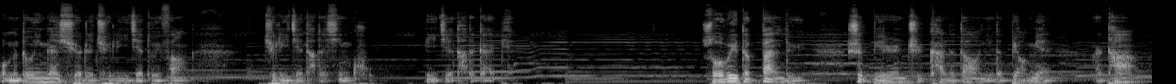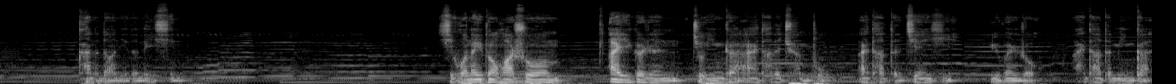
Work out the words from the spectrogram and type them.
我们都应该学着去理解对方，去理解他的辛苦，理解他的改变。所谓的伴侣，是别人只看得到你的表面，而他看得到你的内心。喜欢的一段话说。爱一个人就应该爱他的全部，爱他的坚毅与温柔，爱他的敏感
